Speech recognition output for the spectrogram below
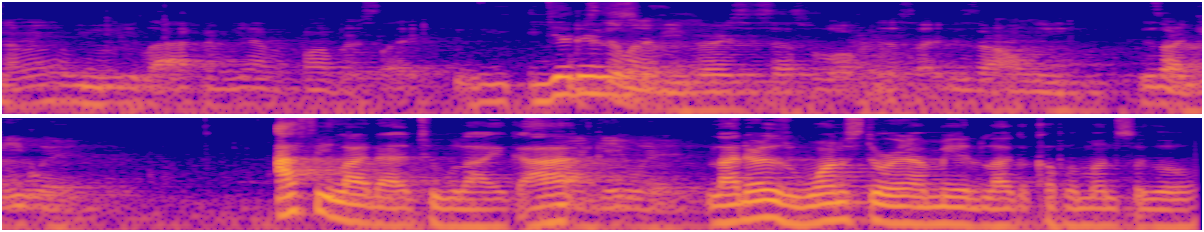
You know what I mean? We, we laughing, we having fun, but it's like yeah, we still want to be very successful off this. Like this is our only, this is our gateway. I feel like that too. Like This is my I, gateway. like there was one story I made like a couple of months ago.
